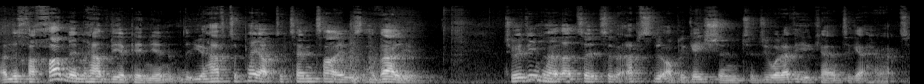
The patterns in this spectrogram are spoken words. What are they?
And the chachamim have the opinion that you have to pay up to ten times her value to redeem her. That's it's an absolute obligation to do whatever you can to get her out.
